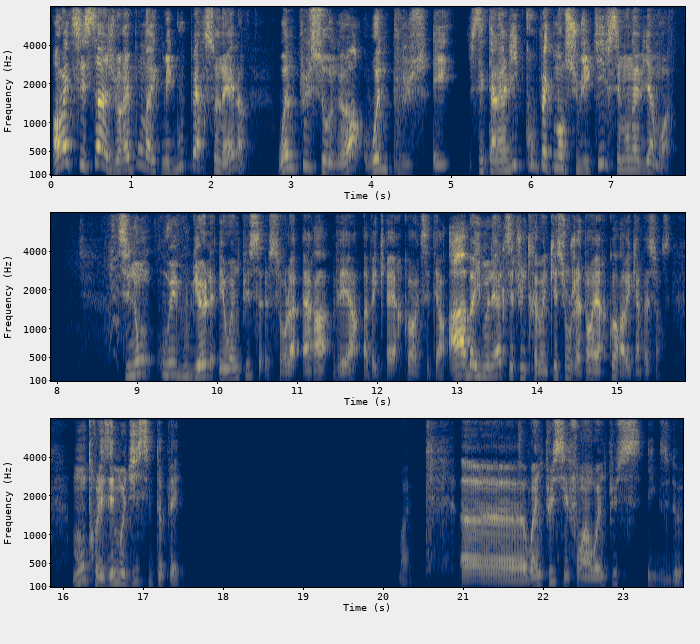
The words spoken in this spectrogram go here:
En fait, c'est ça, je vais répondre avec mes goûts personnels. OnePlus Honor, OnePlus. Et c'est un avis complètement subjectif, c'est mon avis à moi. Sinon, où est Google et OnePlus sur la RA, VR avec AirCore, etc. Ah bah Imoneac, c'est une très bonne question, j'attends AirCore avec impatience. Montre les emojis s'il te plaît. Ouais. Euh, OnePlus, ils font un OnePlus X2.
